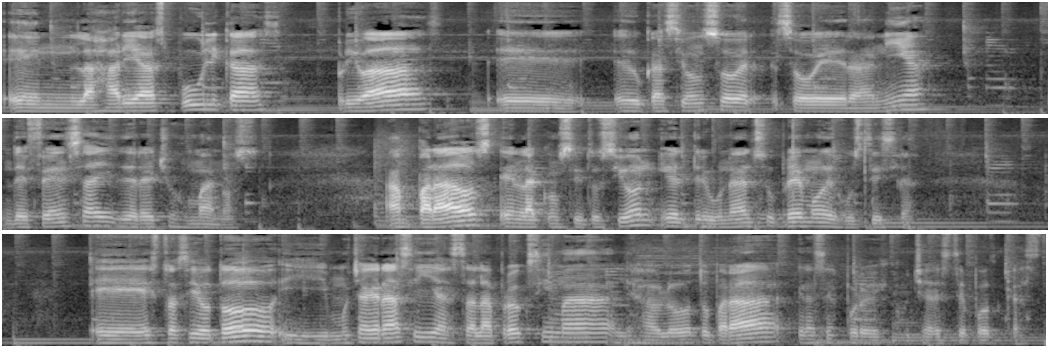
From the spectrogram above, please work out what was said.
en las áreas públicas, privadas eh, educación, soberanía, defensa y derechos humanos, amparados en la Constitución y el Tribunal Supremo de Justicia. Eh, esto ha sido todo y muchas gracias y hasta la próxima. Les habló Otto Parada. Gracias por escuchar este podcast.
